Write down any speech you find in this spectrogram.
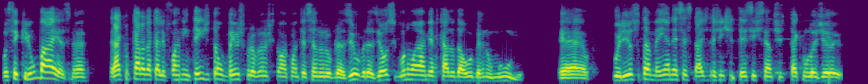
você cria um bias, né? Será que o cara da Califórnia entende tão bem os problemas que estão acontecendo no Brasil? O Brasil é o segundo maior mercado da Uber no mundo. É, por isso também a necessidade da gente ter esses centros de tecnologia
